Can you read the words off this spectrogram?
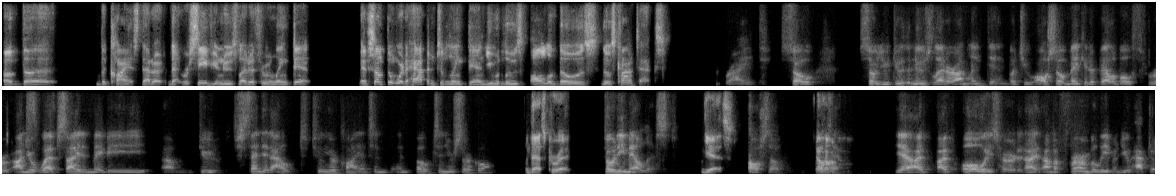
of the the clients that are that receive your newsletter through LinkedIn. If something were to happen to LinkedIn, you would lose all of those those contacts. Right. So so you do the newsletter on LinkedIn, but you also make it available through on your website, and maybe um, do you send it out to your clients and, and folks in your circle? That's correct. So an email list. Yes. Also. Uh-huh. Okay. Yeah, I've I've always heard, and I, I'm a firm believer, you have to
